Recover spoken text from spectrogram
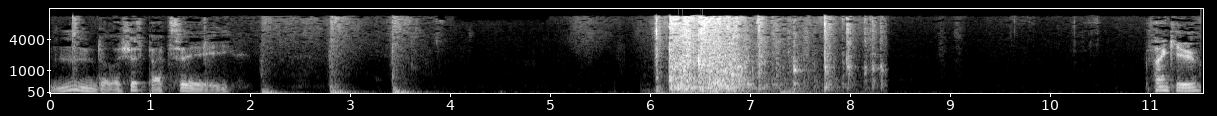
Mmm, delicious Pepsi. Thank you.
